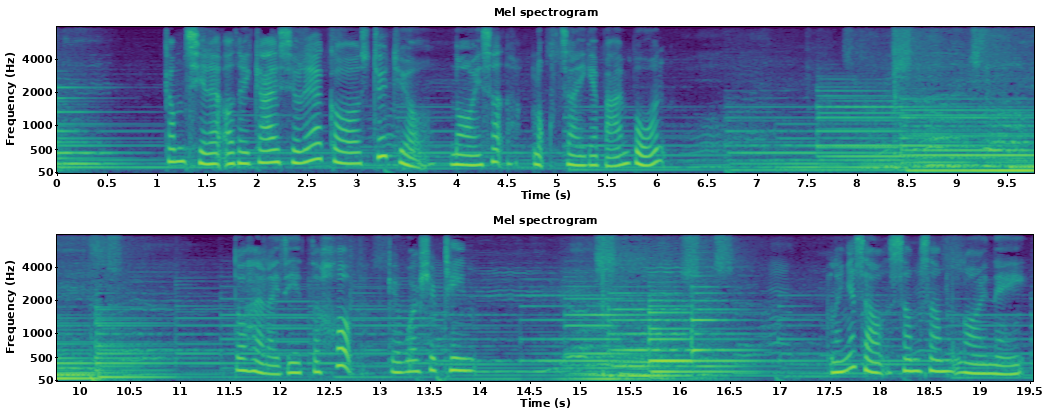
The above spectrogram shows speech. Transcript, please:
今次咧，我哋介绍呢一个 studio 内室录制嘅版本，都系嚟自 The Hope 嘅 Worship Team。另一首深深爱你。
